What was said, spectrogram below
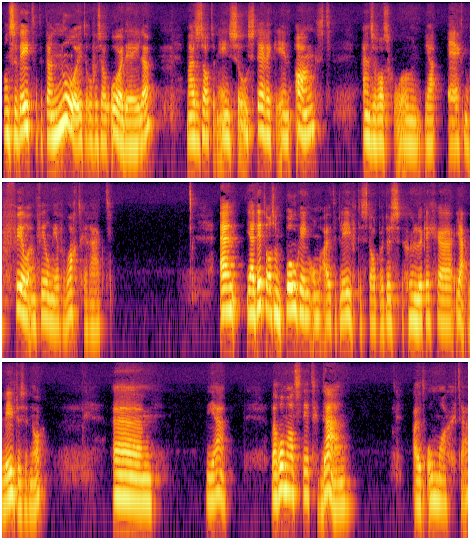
want ze weet dat ik daar nooit over zou oordelen. Maar ze zat ineens zo sterk in angst. En ze was gewoon, ja, echt nog veel en veel meer verwacht geraakt. En ja, dit was een poging om uit het leven te stappen. Dus gelukkig, uh, ja, leefde ze nog. Um, ja, waarom had ze dit gedaan? uit onmacht. Hè?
